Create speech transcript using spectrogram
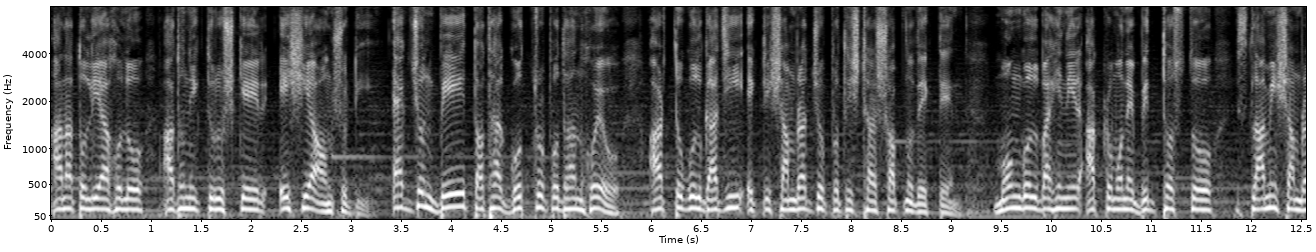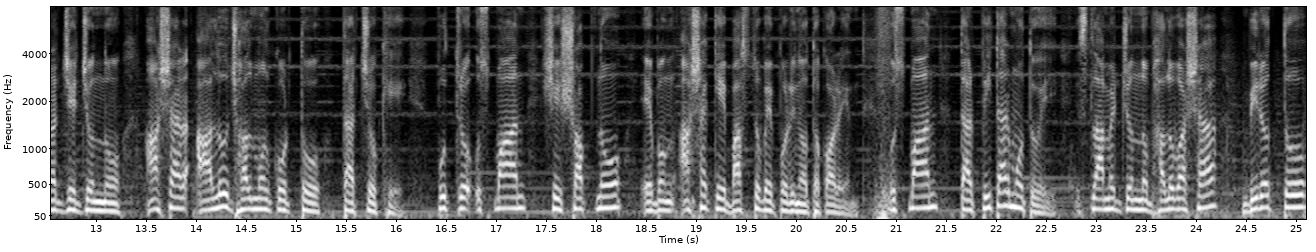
আনাতোলিয়া হল আধুনিক তুরস্কের এশিয়া অংশটি। একজন বে তথা গোত্রপ্রধান হয়েও আর্তগুল গাজী একটি সাম্রাজ্য প্রতিষ্ঠার স্বপ্ন দেখতেন। মঙ্গল বাহিনীর আক্রমণে বিধ্বস্ত ইসলামী সাম্রাজ্যের জন্য আশার আলো ঝলমল করত তার চোখে। পুত্র উসমান সেই স্বপ্ন এবং আশাকে বাস্তবে পরিণত করেন। উসমান তার পিতার মতোই ইসলামের জন্য ভালোবাসা, বীরত্ব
